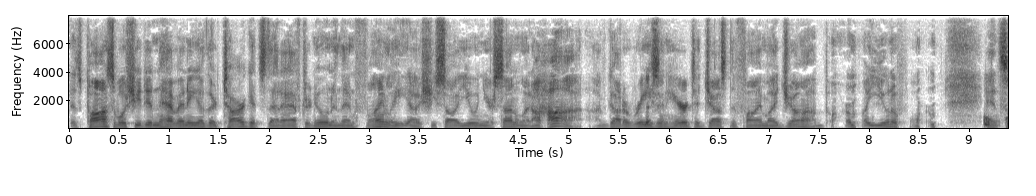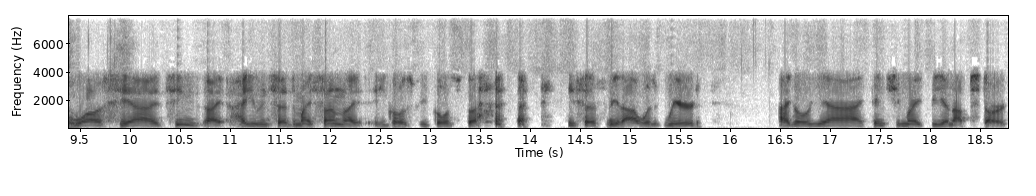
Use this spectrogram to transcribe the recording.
it's possible she didn't have any other targets that afternoon, and then finally uh, she saw you and your son. Went, aha! I've got a reason here to justify my job or my uniform. And so, well, yeah, it seems. I, I even said to my son, I, he goes, he goes, he says to me, that was weird. I go, yeah, I think she might be an upstart.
